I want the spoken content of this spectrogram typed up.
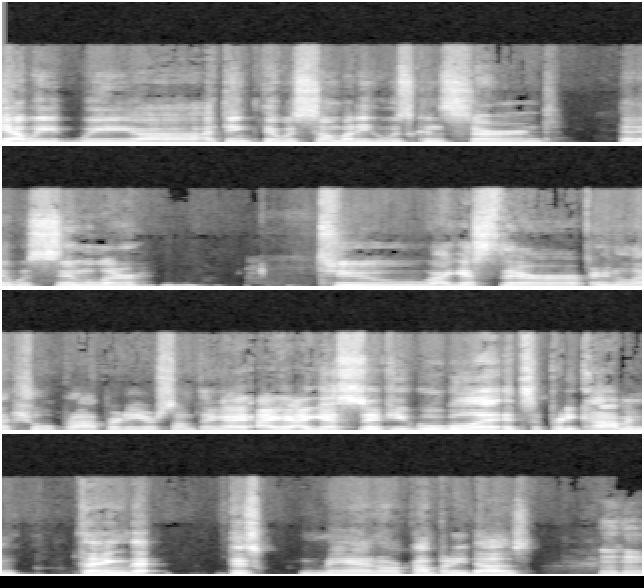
Yeah, we we uh I think there was somebody who was concerned that it was similar to I guess their intellectual property or something. I, I I guess if you Google it, it's a pretty common thing that this man or company does. Mm-hmm.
